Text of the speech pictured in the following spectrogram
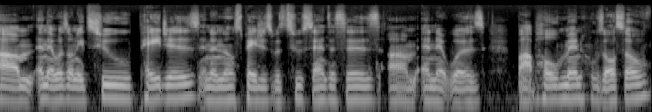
Um, and there was only two pages, and in those pages was two sentences, um, and it was Bob Holman, who's also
